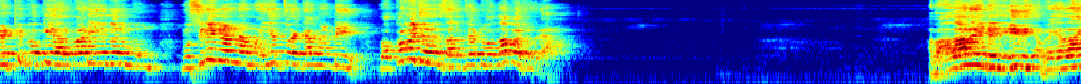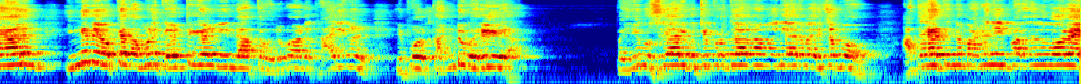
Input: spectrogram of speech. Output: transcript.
കെട്ടിപ്പൊക്കി ഏർപ്പാട് ചെയ്യുന്ന ഒരു മുസ്ലിങ്ങളുടെ മയ്യത്ത് വെക്കാൻ വേണ്ടി പൊക്കം വെച്ച സ്ഥലത്തോട്ട് വന്നാൽ പറ്റൂല. അപ്പൊ അതാണ് അതിന്റെ രീതി. അപ്പൊ ഏതായാലും ഇങ്ങനെയൊക്കെ നമ്മൾ കേട്ടുകേൾവിയില്ലാത്ത ഒരുപാട് കാര്യങ്ങൾ ഇപ്പോൾ കണ്ടുവരികയാണ് ഇപ്പൊ ഈ മുസ്ലിയാർ കുറ്റിപ്പുറത്തുകാരനാ മൊയ്ലിയാർ മരിച്ചപ്പോ അദ്ദേഹത്തിന്റെ മകൻ ഈ പറഞ്ഞതുപോലെ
